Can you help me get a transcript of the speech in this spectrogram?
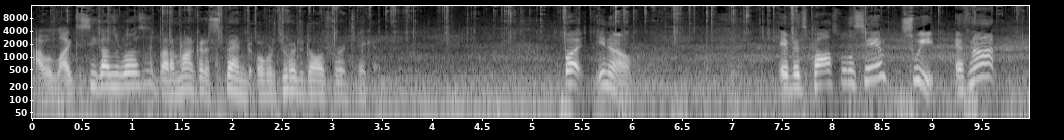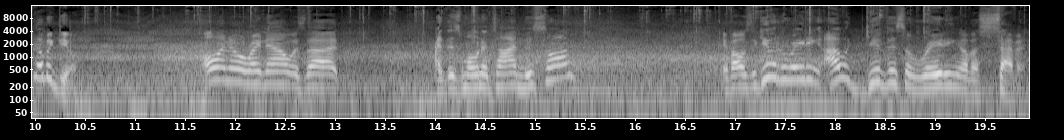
I would like to see Guns N' Roses, but I'm not going to spend over three hundred dollars for a ticket. But you know, if it's possible to see him, sweet. If not, no big deal. All I know right now is that at this moment in time, this song, if I was to give it a rating, I would give this a rating of a seven.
